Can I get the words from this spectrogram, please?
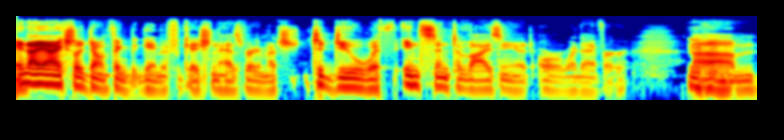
and I actually don't think that gamification has very much to do with incentivizing it or whatever. Um,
